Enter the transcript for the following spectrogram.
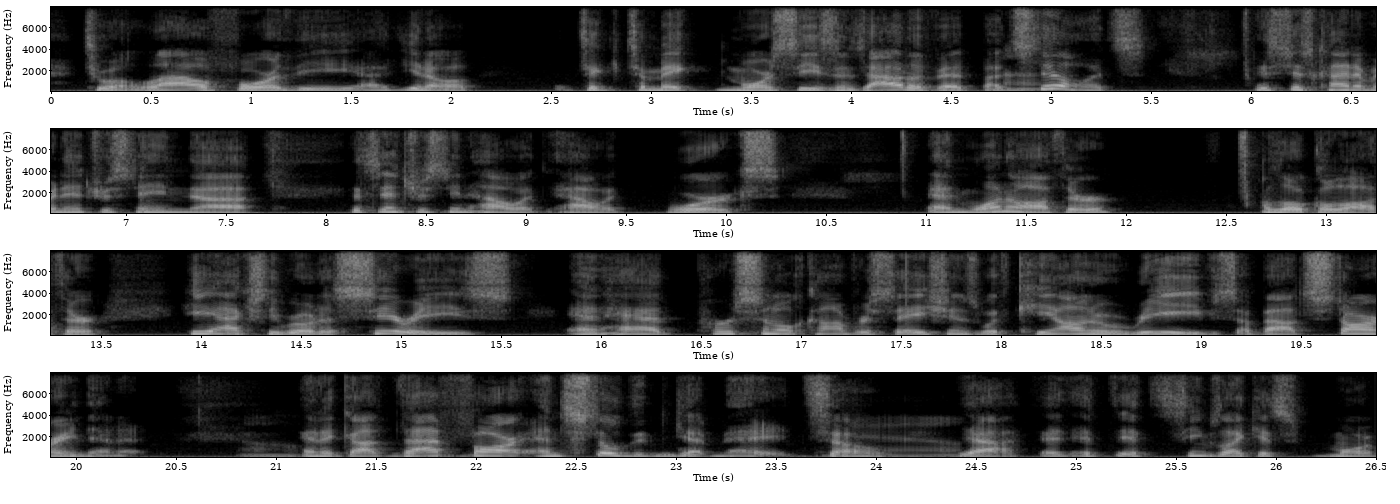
to allow for the uh, you know to to make more seasons out of it but Uh-huh. still it's it's just kind of an interesting uh, it's interesting how it how it works and one author a local author he actually wrote a series and had personal conversations with Keanu Reeves about starring in it Oh. and it got that far and still didn't get made so Yeah. Yeah it, it, it seems like it's more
